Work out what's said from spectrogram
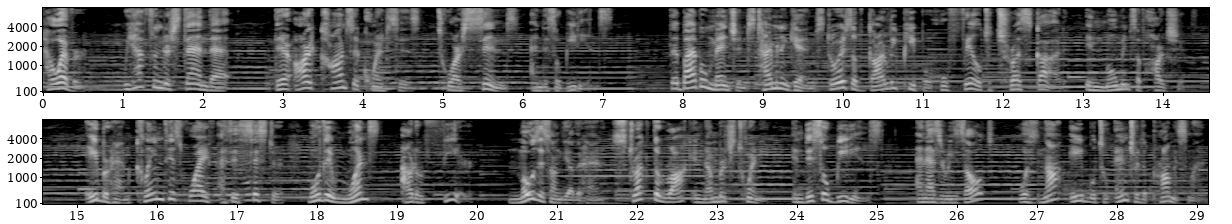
However, we have to understand that there are consequences to our sins and disobedience. The Bible mentions time and again stories of godly people who failed to trust God in moments of hardship. Abraham claimed his wife as his sister more than once out of fear. Moses, on the other hand, struck the rock in Numbers 20 in disobedience and as a result was not able to enter the promised land.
